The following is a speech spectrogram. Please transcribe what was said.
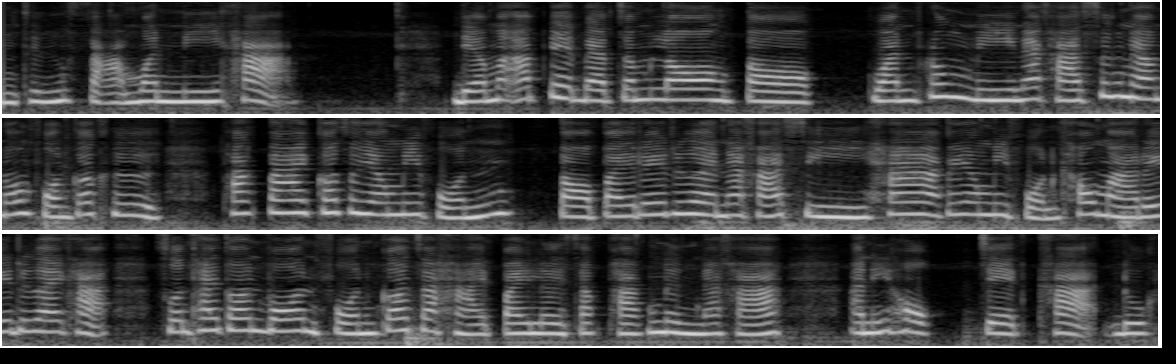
1-3 วันนี้ค่ะ เดี๋ยวมาอัปเดตแบบจำลองต่อวันพรุ่งนี้นะคะ ซึ่งแนวโน้มฝนก็คือ ภาคใต้ก็จะยังมีฝนต่อไปเรื่อยๆ นะคะ 4 5 ก็ยังมีฝนเข้ามาเรื่อยๆ ค่ะ ส่วนไทยตอนบนฝนก็จะหายไปเลยสักพักหนึ่งนะคะ อันนี้ 6 7 ค่ะ ดูค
